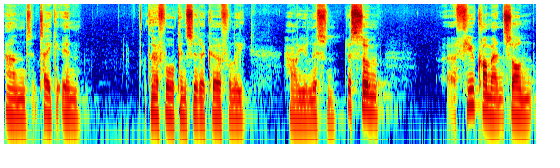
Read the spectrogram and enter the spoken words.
and take it in. Therefore, consider carefully how you listen. Just some a few comments on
